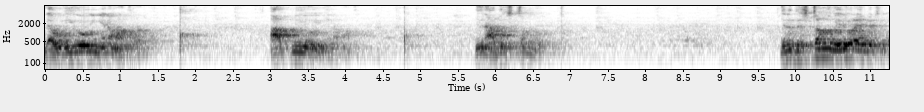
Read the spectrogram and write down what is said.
ലൗകികവും ഇങ്ങനെ മാത്രം. ആത്മീയവും ഇങ്ങനെ മാത്രം. ഇതിന് അദൃഷ്ടം. ഇതിന് ദൃഷ്ടം എന്ന് പേര് പറയാൻ പറ്റില്ല.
